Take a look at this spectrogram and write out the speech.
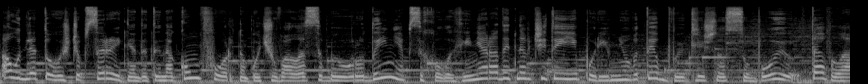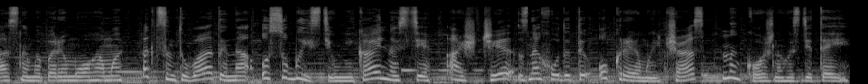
А от для того, щоб середня дитина комфортно почувала себе у родині, психологиня радить навчити її порівнювати виключно з собою та власними перемогами, акцентувати на особистій унікальності, а ще знаходити окремий час на кожного з дітей.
